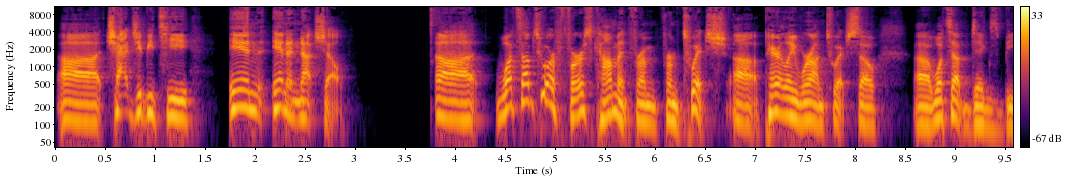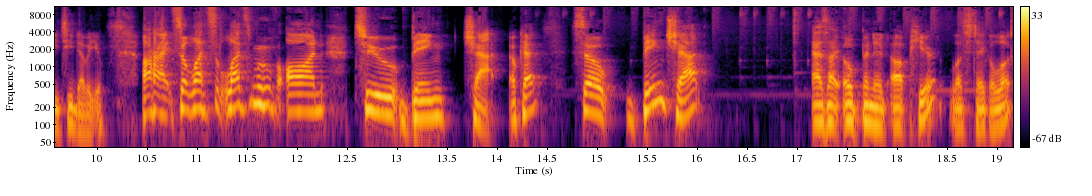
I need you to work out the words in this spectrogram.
uh, ChatGPT in in a nutshell. Uh, what's up to our first comment from from Twitch? Uh, apparently, we're on Twitch, so. Uh, what's up, Diggs BTW? All right, so let's let's move on to Bing Chat. Okay, so Bing Chat. As I open it up here, let's take a look.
